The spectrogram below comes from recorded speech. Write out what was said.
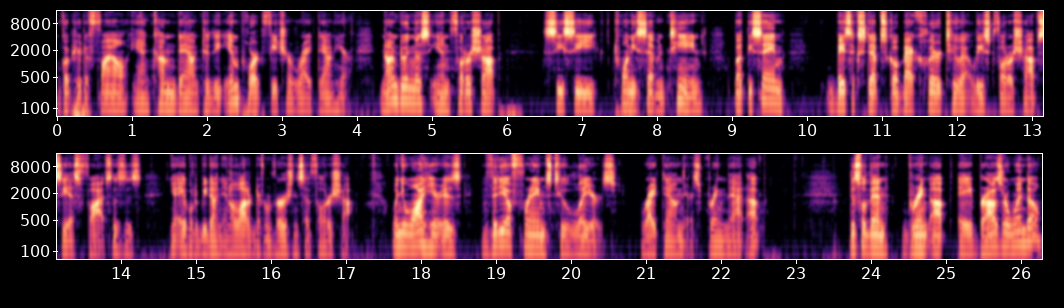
we'll go up here to File and come down to the Import feature right down here. Now I'm doing this in Photoshop CC 2017 but the same basic steps go back clear to at least Photoshop CS5. So this is you know, able to be done in a lot of different versions of Photoshop. What you want here is video frames to layers right down there. Let's bring that up. This will then bring up a browser window.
